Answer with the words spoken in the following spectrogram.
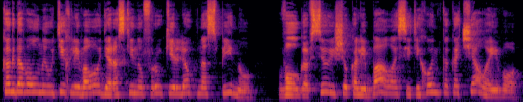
Когда волны утихли, Володя, раскинув руки, лег на спину. Волга все еще колебалась и тихонько качала его.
